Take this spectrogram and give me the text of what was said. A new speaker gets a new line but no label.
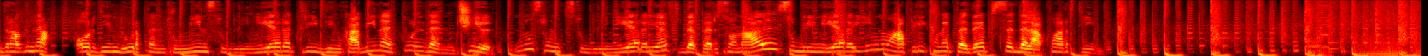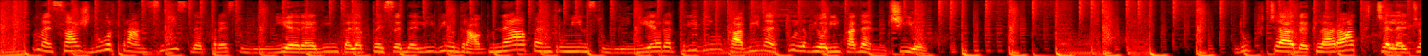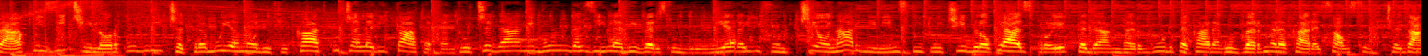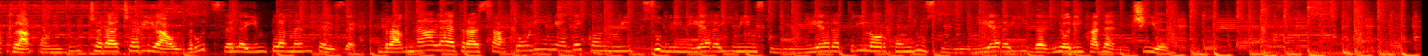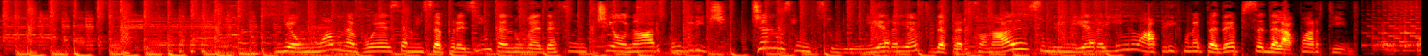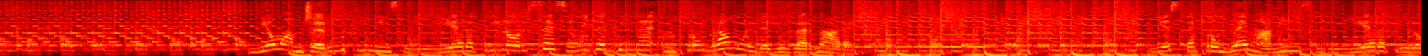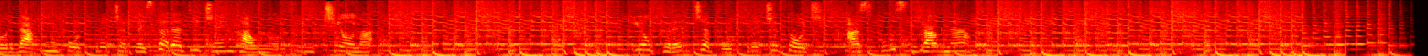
Dragnea, ordindur pentru min subliniere tri din cabinetul Dencil, nu sunt subliniere F de personal subliniere I nu aplic me pedepse de la partid. mesaj dur transmis de presubliniere dintele PSD Liviu Dragnea pentru min subliniere tri din cabinetul Viorica Dencil după ce a declarat ce legea achizițiilor publice trebuie modificat cu celeritate pentru ce de ani buni de zile diversi sublinierei funcționari din instituții blochează proiecte de anverguri pe care guvernele care s-au succedat la conducerea cerii au vrut să le implementeze, Dragnea le-a trasat o linie de conduit sublinierei min subliniere trilor condus sublinierei de Viorica Dencil. Eu nu am nevoie să mi se prezinte nume de funcționari publici, ce nu sunt subliniere F de personal subliniere I nu aplic me pedepse de la partid. Eu am cerut min subliniere trilor să se uite bine în programul de guvernare. Este problema min subliniere trilor dacă nu pot trece peste reticenca unor funcționari. Eu cred ce pot trece toți, a spus Dragnea.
